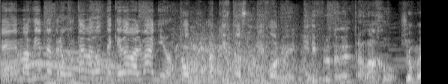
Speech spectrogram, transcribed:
Eh, más bien me preguntaba dónde quedaba el baño. Tome, aquí está su uniforme y disfrute del trabajo. Yo me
